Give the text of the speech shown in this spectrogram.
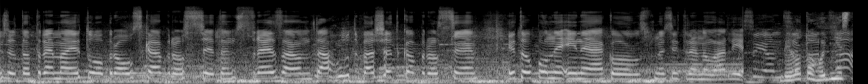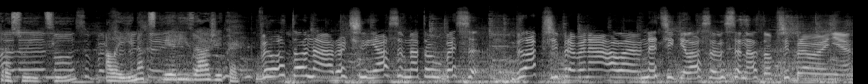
že ta tréma je tu obrovská, prostě ten stres a ta hudba, všetko prostě, je to úplně jiné, jako jsme si trénovali. Bylo to hodně stresující, ale jinak skvělý zážitek. Bylo to náročné, já jsem na to vůbec byla připravená, necítila jsem se na to připraveně.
